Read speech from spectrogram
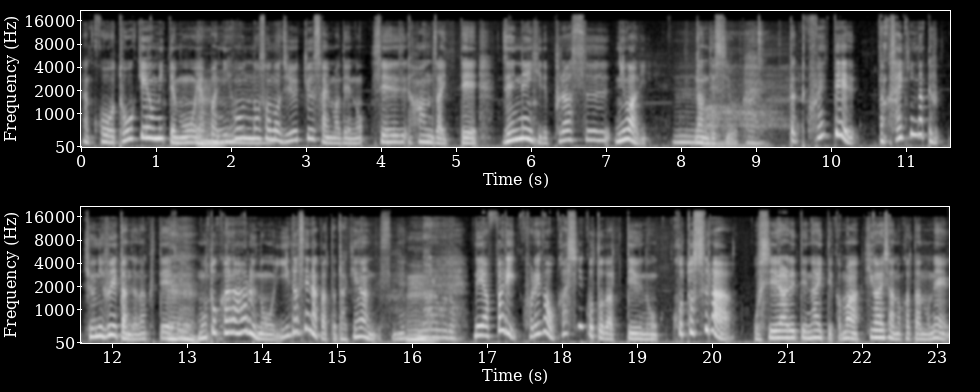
なんかこう統計を見てもやっぱ日本のその19歳までの性犯罪って前年比でプラス2割なんですよ。だってこれってなんか最近になって急に増えたんじゃなくて、元からあるのを言い出せなかっただけなんですね。なるほどでやっぱりこれがおかしいことだっていうのことすら教えられてないっていうか、まあ、被害者の方のね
